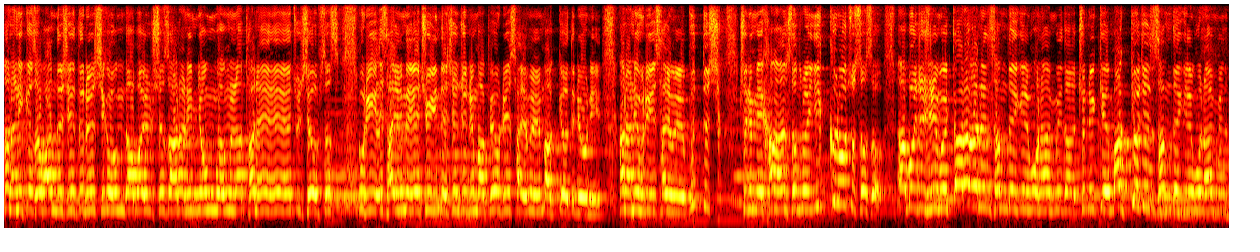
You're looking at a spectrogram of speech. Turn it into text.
하나님께서 반드시 들으시고 응답하여 주셔서 하나님 영광을 나타내 주시옵소서. 우리의 삶의 주인 되신 주님 앞에 우리의 삶을 맡겨드리오니 하나님 우리의 삶을 붙드시고 주님의 강한 손으로 이끌어 주소서. 아버지 주님을 따라가는 삶 되길 원합니다. 주님께 맡겨진 삶 되길 원합니다.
